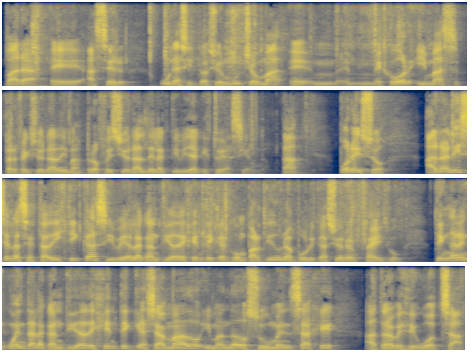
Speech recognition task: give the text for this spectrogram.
para eh, hacer una situación mucho más eh, mejor y más perfeccionada y más profesional de la actividad que estoy haciendo. Por eso, analicen las estadísticas y vean la cantidad de gente que ha compartido una publicación en Facebook. Tengan en cuenta la cantidad de gente que ha llamado y mandado su mensaje a través de WhatsApp.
